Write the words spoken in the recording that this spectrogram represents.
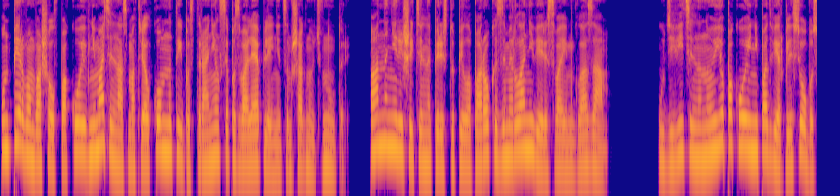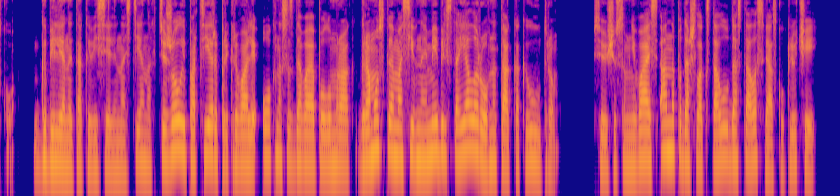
Он первым вошел в покой, внимательно осмотрел комнаты и посторонился, позволяя пленницам шагнуть внутрь. Анна нерешительно переступила порог и замерла, не веря своим глазам. Удивительно, но ее покои не подверглись обыску. Гобелены так и висели на стенах, тяжелые портьеры прикрывали окна, создавая полумрак, громоздкая массивная мебель стояла ровно так, как и утром. Все еще сомневаясь, Анна подошла к столу, достала связку ключей.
